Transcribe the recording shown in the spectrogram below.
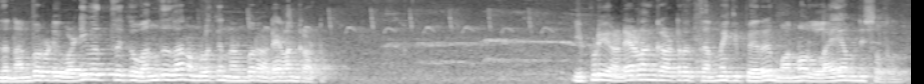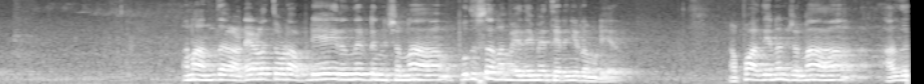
அந்த நண்பருடைய வடிவத்துக்கு வந்து தான் நம்மளுக்கு நண்பர் அடையாளம் காட்டும். இப்படி அடையாளம் காட்டுற தன்மைக்கு பேர் மனோலயம்னு சொல்கிறது ஆனால் அந்த அடையாளத்தோடு அப்படியே இருந்துட்டுன்னு சொன்னால் புதுசாக நம்ம எதையுமே தெரிஞ்சிட முடியாது. அப்போ அது என்னன்னு சொன்னால் அது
